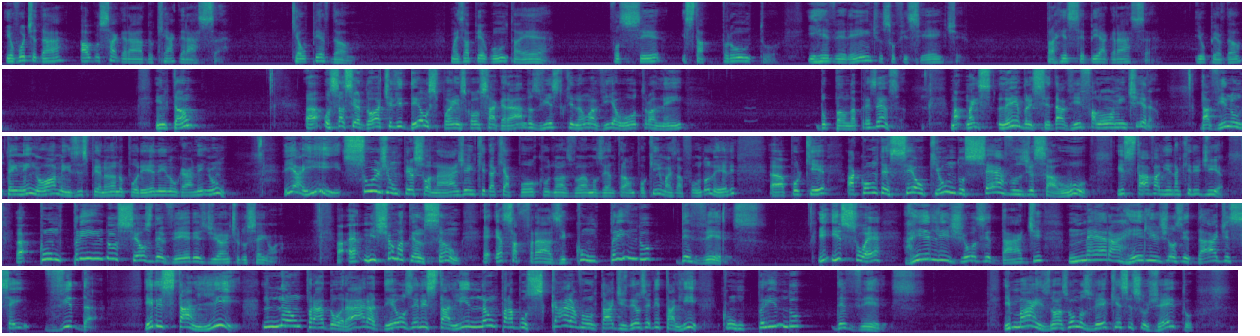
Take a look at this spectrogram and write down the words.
Eu vou te dar algo sagrado, que é a graça, que é o perdão. Mas a pergunta é: você está pronto e reverente o suficiente para receber a graça? e o perdão. Então, uh, o sacerdote lhe deu os pães consagrados, visto que não havia outro além do pão da presença. Mas, mas lembre-se, Davi falou uma mentira. Davi não tem nem homens esperando por ele em lugar nenhum. E aí surge um personagem que daqui a pouco nós vamos entrar um pouquinho mais a fundo nele, ah, porque aconteceu que um dos servos de Saul estava ali naquele dia, ah, cumprindo seus deveres diante do Senhor. Ah, é, me chama a atenção é, essa frase, cumprindo deveres. E isso é religiosidade, mera religiosidade sem vida. Ele está ali não para adorar a Deus, ele está ali não para buscar a vontade de Deus, ele está ali cumprindo deveres. E mais, nós vamos ver que esse sujeito,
